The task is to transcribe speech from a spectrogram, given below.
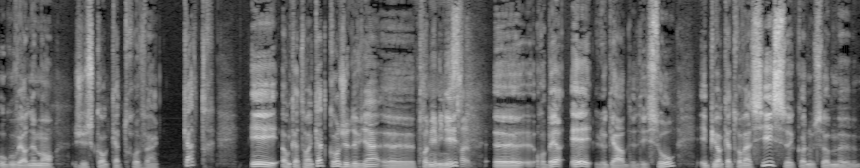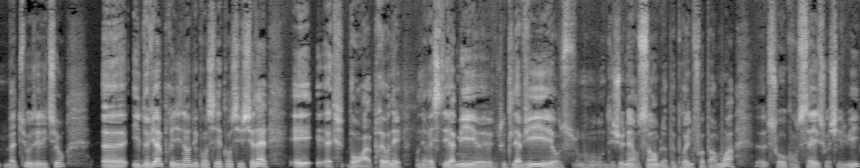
au gouvernement jusqu'en 84. Et en 84, quand je deviens euh, Premier, ministre, euh, Robert est le garde des Sceaux. Et puis en 86, quand nous sommes battus aux élections, euh, il devient président du Conseil constitutionnel. Et euh, bon, après on est on est resté amis euh, toute la vie et on, on, déjeunait ensemble à peu près une fois par mois, soit au Conseil, soit chez lui.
